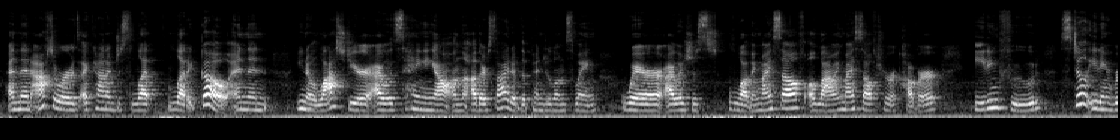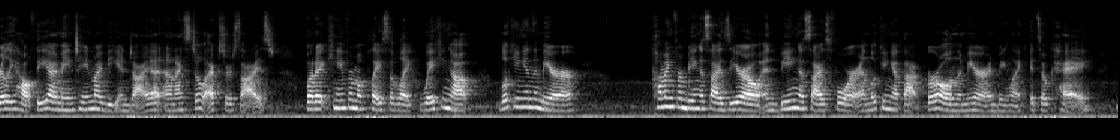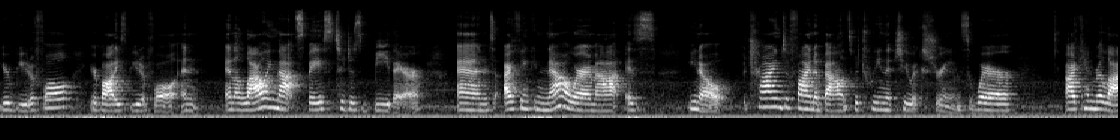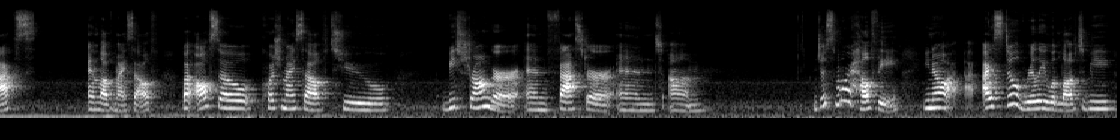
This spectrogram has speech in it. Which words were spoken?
And then afterwards, I kind of just let let it go. And then you know, last year I was hanging out on the other side of the pendulum swing where I was just loving myself, allowing myself to recover, eating food, still eating really healthy. I maintained my vegan diet and I still exercised, but it came from a place of like waking up, looking in the mirror, coming from being a size zero and being a size four, and looking at that girl in the mirror and being like, it's okay. You're beautiful. Your body's beautiful. And and allowing that space to just be there. And I think now where I'm at is, you know, trying to find a balance between the two extremes where I can relax and love myself, but also push myself to be stronger and faster and um, just more healthy. You know, I, still really would love to be,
